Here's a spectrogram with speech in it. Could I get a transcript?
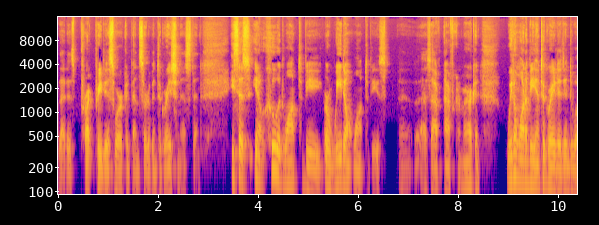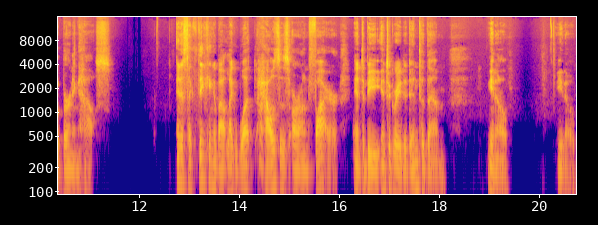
that his pre- previous work had been sort of integrationist. And he says you know who would want to be or we don't want to be uh, as Af- african american we don't want to be integrated into a burning house and it's like thinking about like what houses are on fire and to be integrated into them you know you know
